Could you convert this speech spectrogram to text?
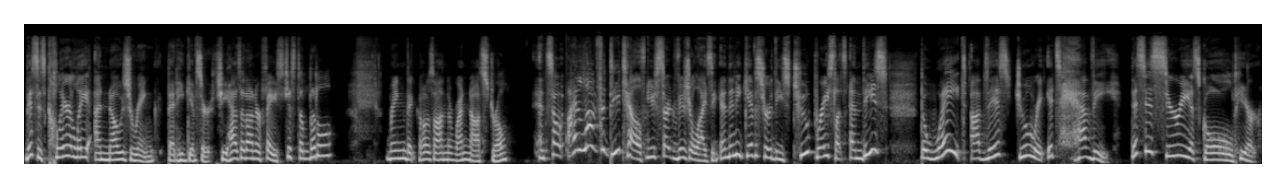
This is clearly a nose ring that he gives her. She has it on her face, just a little ring that goes on the one nostril. And so I love the details. You start visualizing. And then he gives her these two bracelets. And these, the weight of this jewelry, it's heavy. This is serious gold here.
